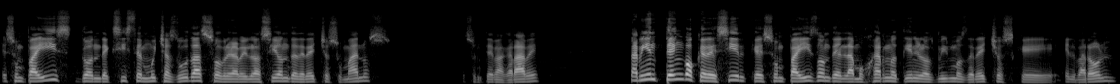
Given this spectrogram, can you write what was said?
es un país donde existen muchas dudas sobre la violación de derechos humanos. Es un tema grave. También tengo que decir que es un país donde la mujer no tiene los mismos derechos que el varón.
